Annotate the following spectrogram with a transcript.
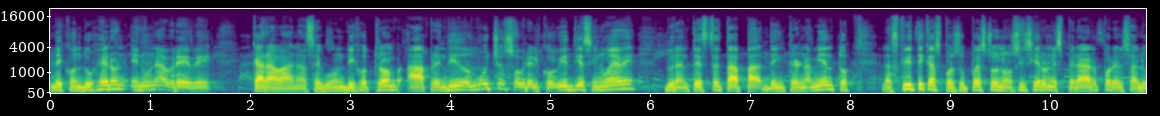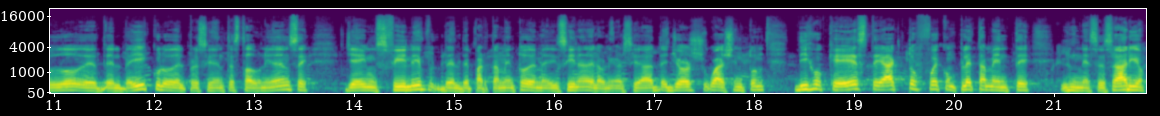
le condujeron en una breve caravana. Según dijo Trump, ha aprendido mucho sobre el COVID-19 durante esta etapa de internamiento. Las críticas, por supuesto, no se hicieron esperar por el saludo desde el vehículo del presidente estadounidense. James Philip, del Departamento de Medicina de la Universidad de George Washington, dijo que este acto fue completamente innecesario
